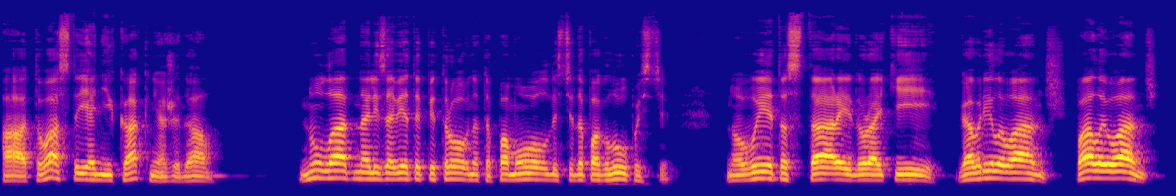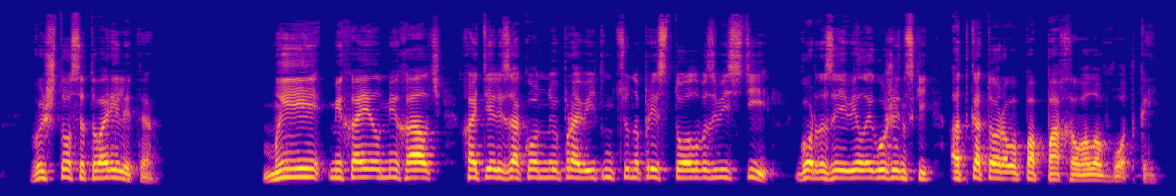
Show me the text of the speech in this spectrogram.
а от вас-то я никак не ожидал. Ну ладно, Елизавета Петровна-то по молодости да по глупости, но вы это старые дураки, Гаврил Иванович, Павел Иванович, вы что сотворили-то?» «Мы, Михаил Михайлович, хотели законную правительницу на престол возвести», гордо заявил Игужинский, от которого попахивало водкой.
